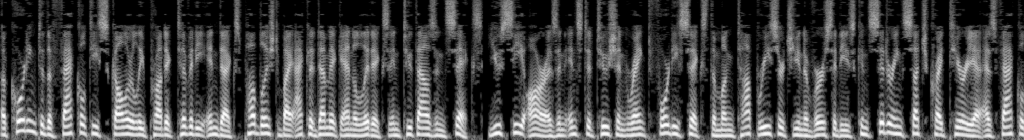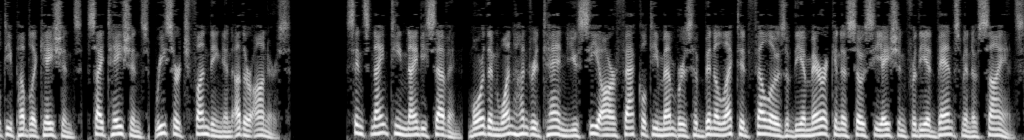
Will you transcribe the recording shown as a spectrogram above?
According to the Faculty Scholarly Productivity Index published by Academic Analytics in 2006, UCR is an institution ranked 46th among top research universities considering such criteria as faculty publications, citations, research funding and other honors. Since 1997, more than 110 UCR faculty members have been elected Fellows of the American Association for the Advancement of Science.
